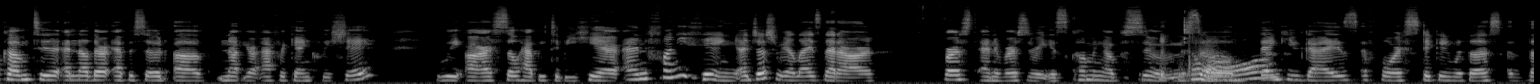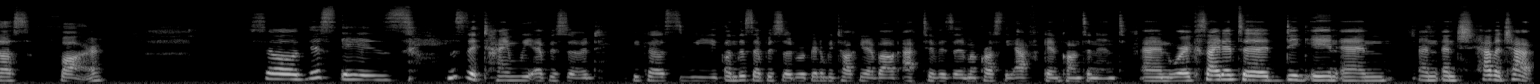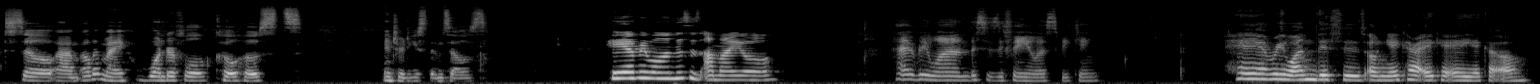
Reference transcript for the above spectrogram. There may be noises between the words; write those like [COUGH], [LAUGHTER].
Welcome to another episode of Not Your African Cliche. We are so happy to be here. And funny thing, I just realized that our first anniversary is coming up soon. [LAUGHS] So Aww. thank you guys for sticking with us thus far. So this is this is a timely episode because we on this episode we're going to be talking about activism across the African continent and we're excited to dig in and and and have a chat. So um, I'll let my wonderful co-hosts introduce themselves. Hey everyone, this is Amayo. Hi everyone, this is Ifeanyiwa speaking. Hey everyone, this is Onyeka aka Yeka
